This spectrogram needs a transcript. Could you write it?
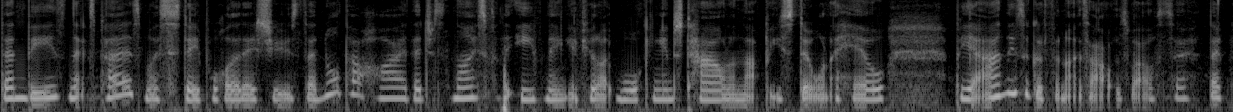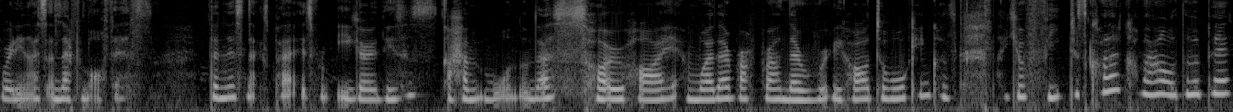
Then these next pair is my staple holiday shoes. They're not that high, they're just nice for the evening if you're like walking into town and that, but you still want a heel. But yeah, and these are good for nights out as well, so they're really nice and they're from Office. Then this next pair is from Ego. These are, I haven't worn them. They're so high, and where they're wrapped around, they're really hard to walk in because like your feet just kind of come out of them a bit.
